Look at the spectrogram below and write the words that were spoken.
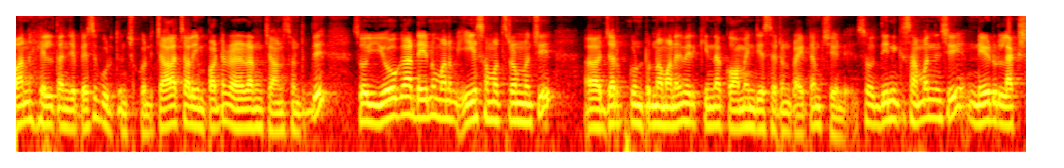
one health అని చెప్పేసి గుర్తుంచుకోండి. చాలా చాలా ఇంపార్టెంట్ అడగడానికి ఛాన్స్ ఉంటుంది. సో యోగా డేను మనం ఏ సంవత్సరం నుంచి జరుపుకుంటున్నాం అనేది మీరు కింద కామెంట్ చేసేటువంటి ప్రయత్నం చేయండి. సో దీనికి సంబంధించి నేడు లక్ష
